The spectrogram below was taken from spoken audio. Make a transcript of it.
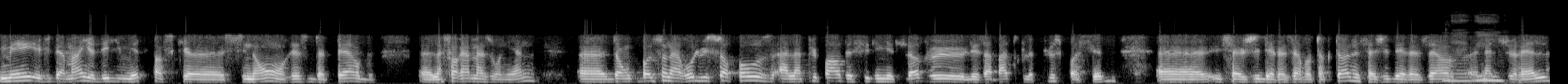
mais évidemment, il y a des limites parce que sinon, on risque de perdre euh, la forêt amazonienne. Euh, donc, Bolsonaro, lui, s'oppose à la plupart de ces limites-là, veut les abattre le plus possible. Euh, il s'agit des réserves autochtones, il s'agit des réserves ben naturelles.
